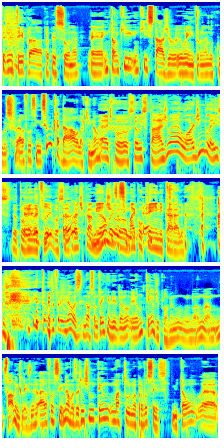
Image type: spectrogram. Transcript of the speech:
perguntei pra, pra pessoa, né? é, então, em que, em que estágio eu entro, né, no curso? Ela falou assim: você não quer dar aula aqui, não? É, tipo, o seu estágio é Lord Inglês. Eu tô É, vendo eu aqui, falei, você é "Hã? praticamente Não, mas o assim, Michael é- Caine, caralho. então, mas eu falei, não, mas, não, você não tá entendendo, eu não, eu não tenho diploma, eu não, eu não, eu não, falo inglês, né? Aí ela falou assim, não, mas a gente não tem uma turma para vocês. Então, é,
